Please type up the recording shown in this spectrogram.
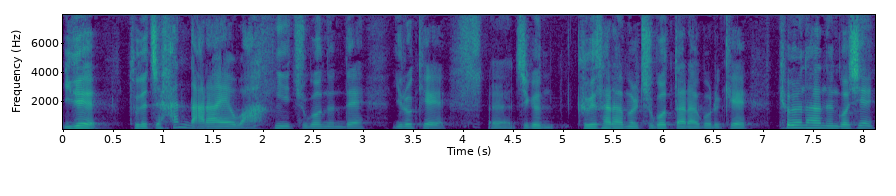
예. 이게 도대체 한 나라의 왕이 죽었는데 이렇게 예, 지금 그 사람을 죽었다라고 이렇게 표현하는 것이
